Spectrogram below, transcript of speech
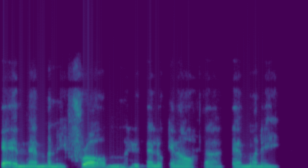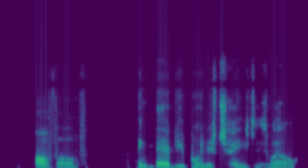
getting their money from, who they're looking after their money half of, I think their viewpoint has changed as well.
